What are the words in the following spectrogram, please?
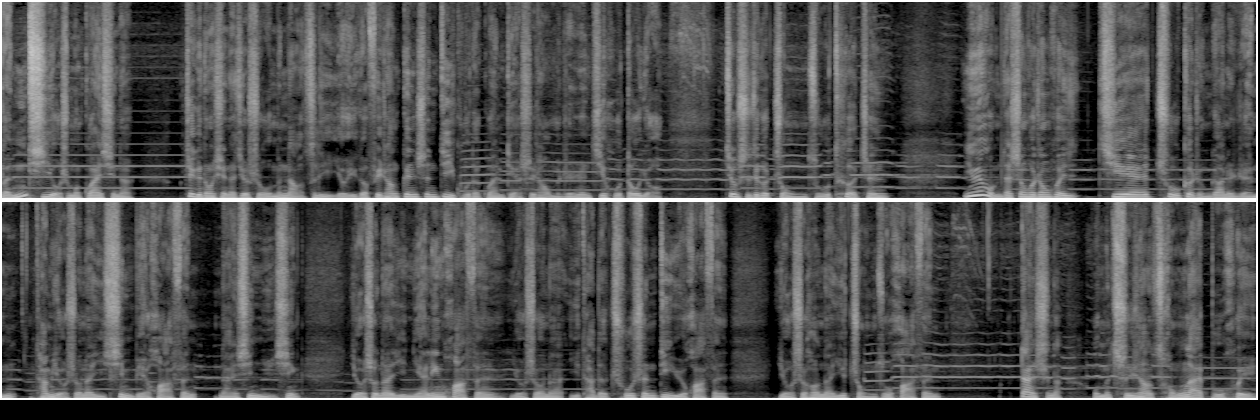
本体有什么关系呢？这个东西呢，就是我们脑子里有一个非常根深蒂固的观点，实际上我们人人几乎都有，就是这个种族特征。因为我们在生活中会接触各种各样的人，他们有时候呢以性别划分，男性、女性；有时候呢以年龄划分；有时候呢以他的出生地域划分；有时候呢以种族划分。但是呢，我们实际上从来不会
